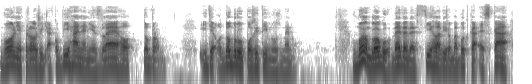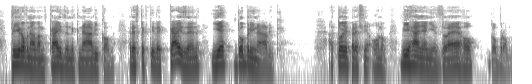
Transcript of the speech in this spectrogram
voľne preložiť ako vyháňanie zlého dobrom. Ide o dobrú pozitívnu zmenu. V mojom blogu www.stihlavýroba.sk prirovnávam kaizen k návykom, respektíve kaizen je dobrý návyk. A to je presne ono. Vyháňanie zlého dobrom.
